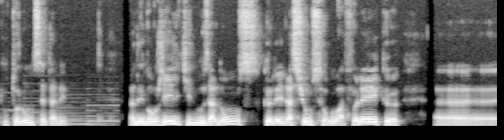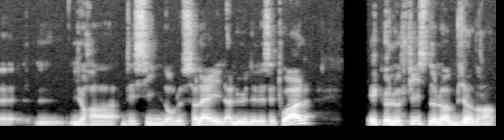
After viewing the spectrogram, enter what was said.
tout au long de cette année. Un évangile qui nous annonce que les nations seront affolées, que euh, il y aura des signes dans le soleil, la lune et les étoiles, et que le Fils de l'homme viendra.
